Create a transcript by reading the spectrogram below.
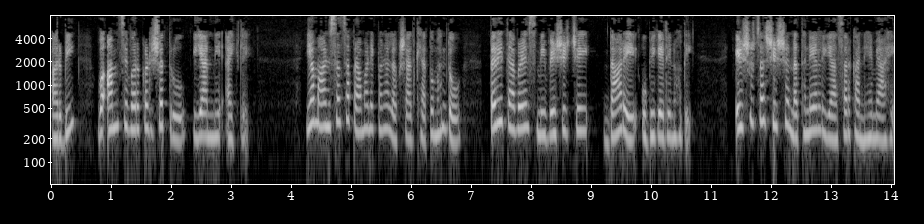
अरबी व आमचे वरकड शत्रू यांनी ऐकले. या माणसाचा प्रामाणिकपणा लक्षात घ्या तो म्हणतो तरी त्यावेळेस मी वेशीची दारे उभी केली नव्हती. येशूचा शिष्य नथनेल यासारखा नेहमी आहे.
